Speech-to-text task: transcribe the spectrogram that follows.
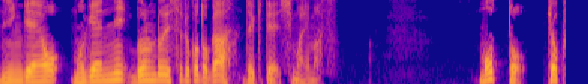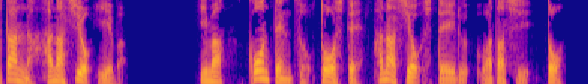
人間を無限に分類することができてしまいます。もっと極端な話を言えば、今コンテンツを通して話をしている私と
